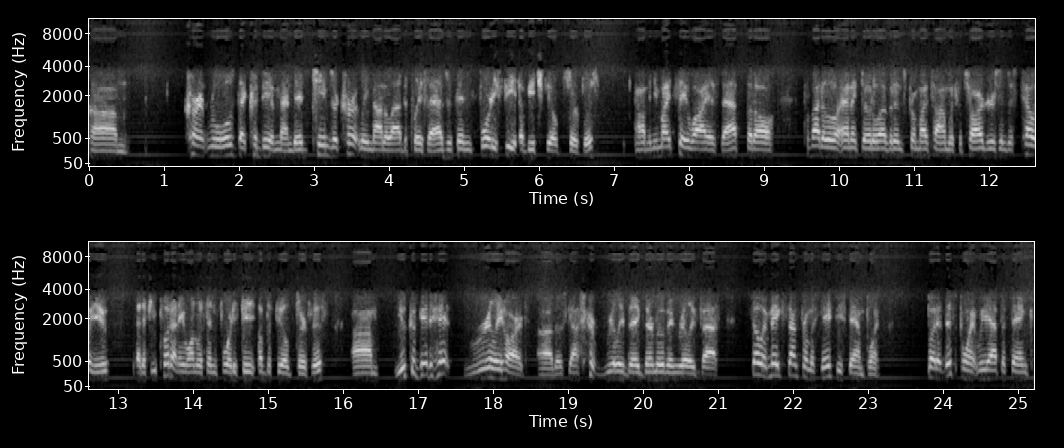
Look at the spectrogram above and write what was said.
Um, current rules that could be amended. Teams are currently not allowed to place ads within 40 feet of each field surface. Um, and you might say, why is that? But I'll provide a little anecdotal evidence from my time with the Chargers and just tell you that if you put anyone within 40 feet of the field surface, um, you could get hit really hard. Uh, those guys are really big. They're moving really fast. So it makes sense from a safety standpoint. But at this point, we have to think.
